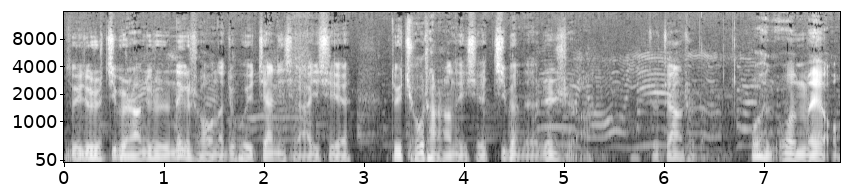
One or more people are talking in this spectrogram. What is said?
所以就是基本上就是那个时候呢，就会建立起来一些对球场上的一些基本的认识啊，就这样式的。我我没有。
